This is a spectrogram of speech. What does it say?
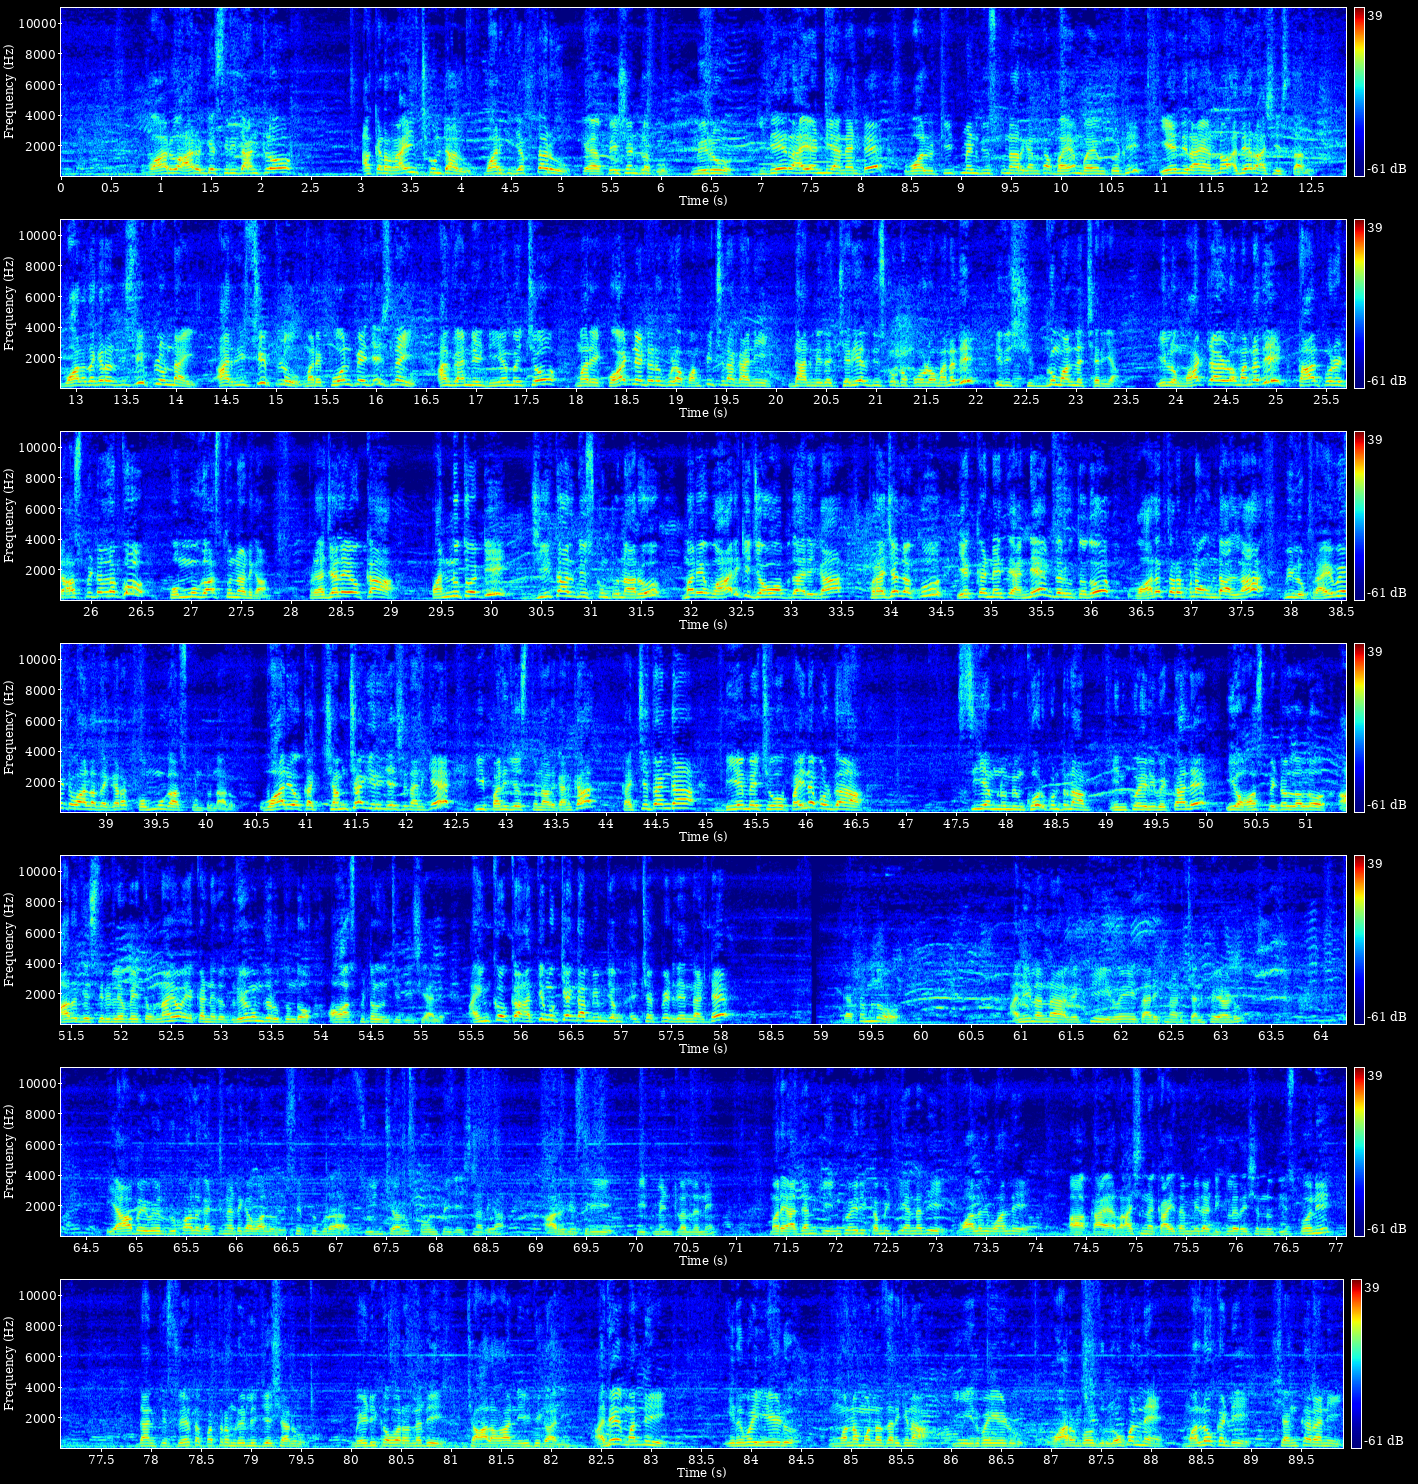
వారు ఆరోగ్యశ్రీ దాంట్లో అక్కడ రాయించుకుంటారు. వారికి చెప్తారు పేషెంట్లకు మీరు ఇదే రాయండి అని అంటే వాళ్ళు ట్రీట్మెంట్ తీసుకున్నారు కనుక భయం భయంతో ఏది రాయాలో అదే రాసిస్తారు. వాళ్ళ దగ్గర రిసిప్ట్లు ఉన్నాయి. ఆ రిసిప్ట్లు మరి ఫోన్ పే చేసినాయి. అవి అన్ని డిఎంహెచ్ఓ మరి కోఆర్డినేటర్ కూడా పంపించినా కానీ దాని మీద చర్యలు తీసుకోకపోవడం అన్నది ఇది సిగ్గుమాలిన చర్య. వీళ్ళు మాట్లాడడం అన్నది కార్పొరేట్ హాస్పిటళ్ళకు కొమ్ము కాస్తున్నాడుగా. ప్రజల యొక్క పన్నుతోటి జీతాలు తీసుకుంటున్నారు. మరి వారికి జవాబుదారీగా ప్రజలకు ఎక్కడనైతే అన్యాయం జరుగుతుందో వాళ్ళ తరపున ఉండాలన్నా వీళ్ళు ప్రైవేట్ వాళ్ళ దగ్గర కొమ్ము కాసుకుంటున్నారు. వారి యొక్క చెంచాగిరి చేసేదానికే ఈ పని చేస్తున్నారు కనుక ఖచ్చితంగా డిఎంహెచ్ఓ పైన పొడుగా సీఎంను మేము కోరుకుంటున్నాం. ఎంక్వైరీ పెట్టాలి. ఈ హాస్పిటళ్ళలో ఆరోగ్యశ్రీలు ఏవైతే ఉన్నాయో ఎక్కడైతే దుర్యోగం జరుగుతుందో ఆ హాస్పిటల్ నుంచి తీసేయాలి. ఆ ఇంకొక అతి ముఖ్యంగా మేము చెప్- చెప్పేది ఏంటంటే గతంలో అనిల్ అన్న వ్యక్తి ఇరవై తారీఖు నాడు చనిపోయాడు. యాభై వేల రూపాయలు కట్టినట్టుగా వాళ్ళు రిసిప్ట్ కూడా చూపించారు ఫోన్పే చేసినట్టుగా ఆరోగ్యశ్రీ ట్రీట్మెంట్లలోనే. మరి అదానికి ఎంక్వైరీ కమిటీ అన్నది వాళ్ళది వాళ్ళే ఆ కా- రాసిన కాగితం మీద డిక్లరేషన్ను తీసుకొని దానికి శ్వేతపత్రం రిలీజ్ చేశారు. మెడికవర్ అన్నది చాలా నీట్గాని. అదే మళ్ళీ ఇరవై ఏడు మొన్న మొన్న జరిగిన ఈ ఇరవై ఏడు వారం రోజుల లోపలనే మళ్ళొకటి శంకర్ అని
